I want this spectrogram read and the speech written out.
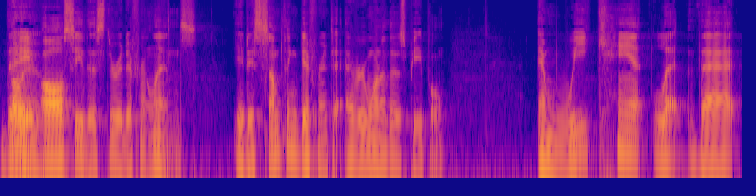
They Oh, yeah. all see this through a different lens. It is something different to every one of those people, and we can't let that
